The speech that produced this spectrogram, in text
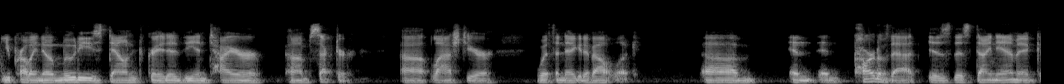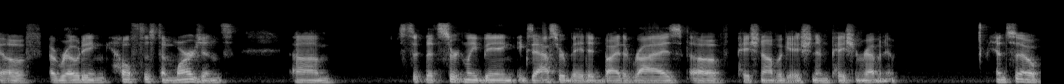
you probably know, Moody's downgraded the entire um, sector uh, last year with a negative outlook. Um, and and part of that is this dynamic of eroding health system margins um, so that's certainly being exacerbated by the rise of patient obligation and patient revenue. And so,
